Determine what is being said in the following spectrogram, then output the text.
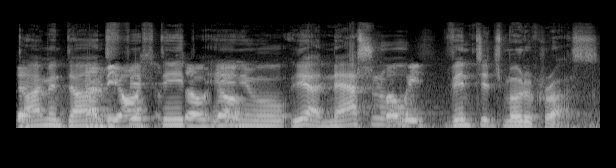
Diamond that'd Don's be awesome. 15th So, no, annual, yeah, National But we- Vintage Motocross.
